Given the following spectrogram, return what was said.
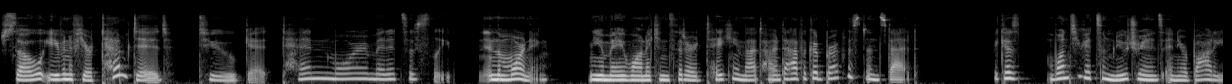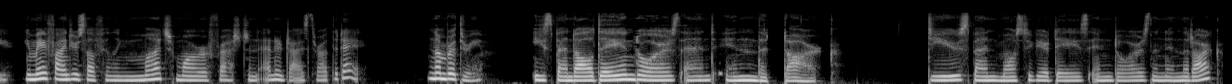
So even if you're tempted to get 10 more minutes of sleep in the morning, you may wanna consider taking that time to have a good breakfast instead. Because once you get some nutrients in your body, you may find yourself feeling much more refreshed and energized throughout the day. Number three, you spend all day indoors and in the dark. Do you spend most of your days indoors and in the dark?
